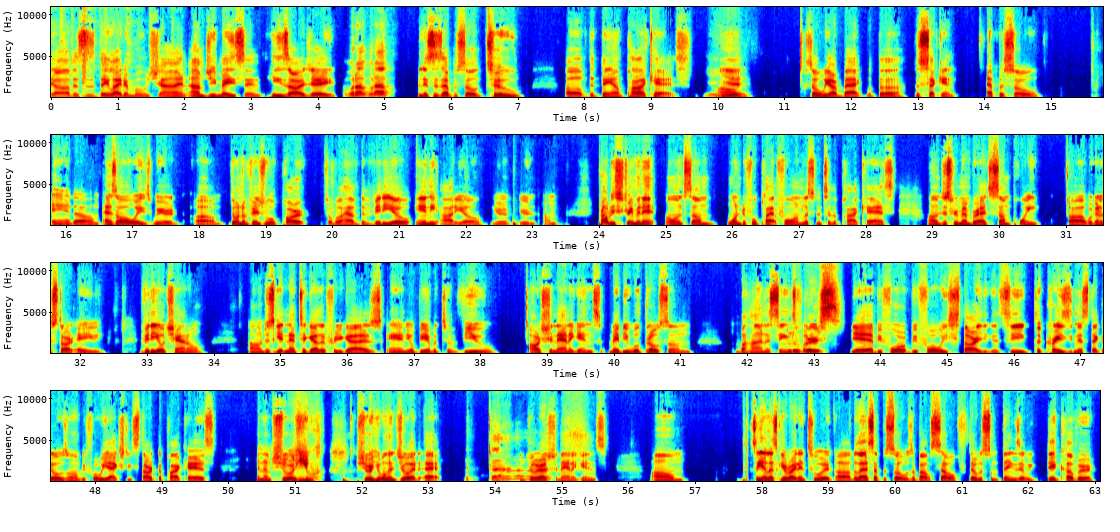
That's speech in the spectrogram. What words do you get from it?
y'all? This is Daylight and Moonshine. I'm G Mason. He's RJ. What up? What up? And this is episode two of the damn podcast. Yeah, yeah. Um, so we are back with the the second episode, and um, as always, we're um, doing a visual part. So we'll have the video and the audio. You're you're um, probably streaming it on some wonderful platform, listening to the podcast. Uh, just remember, at some point, uh, we're going to start a video channel. Uh, just getting that together for you guys, and you'll be able to view our shenanigans. Maybe we'll throw some behind the scenes footage. Bloopers. Yeah, before before we start, you can see the craziness that goes on before we actually start the podcast, and I'm sure you, I'm sure you will enjoy that. Enjoy our shenanigans. Um, so yeah, let's get right into it. Uh, the last episode was about self. There was some things that we did cover.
